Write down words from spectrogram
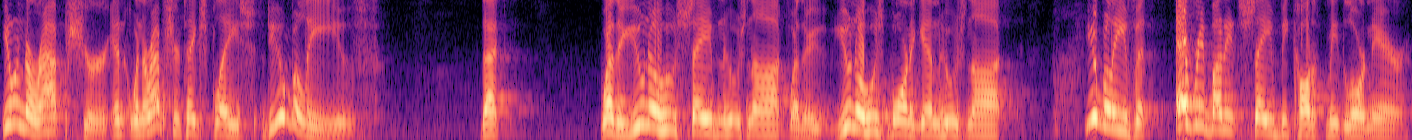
You know, in the rapture, in, when the rapture takes place, do you believe that whether you know who's saved and who's not, whether you know who's born again and who's not, you believe that everybody that's saved be up to meet the Lord in the air?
